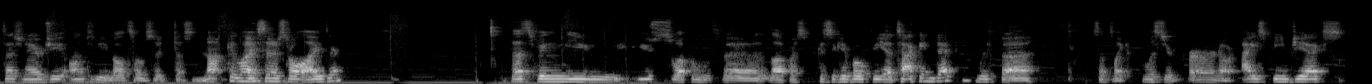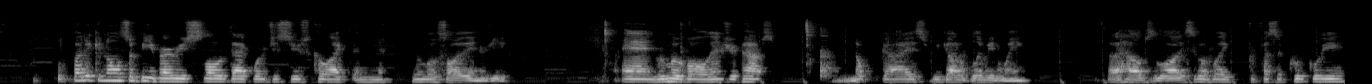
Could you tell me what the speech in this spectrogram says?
attach an energy onto the Yveltal so it does not get Lysandre Stall either. That's when you use this weapon with uh, Lapras because it can both be attacking deck with uh, stuff like Blizzard Burn or Ice Beam GX, but it can also be a very slow deck where you just use Collect and remove solid energy. And remove all energy perhaps. Nope, guys, we got Oblivion Wing. That helps a lot. He's to play Professor Kukui.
